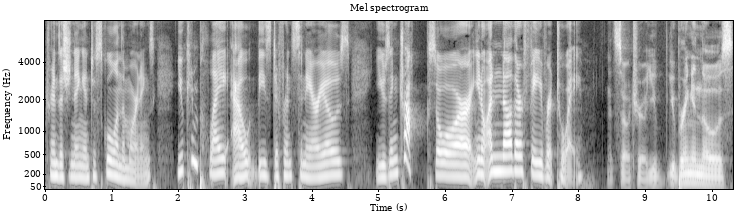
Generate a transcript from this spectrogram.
transitioning into school in the mornings. You can play out these different scenarios using trucks or, you know, another favorite toy. It's so true. You you bring in those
